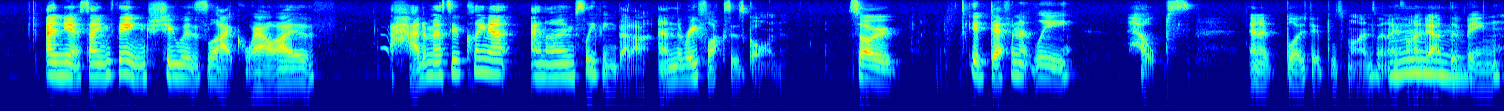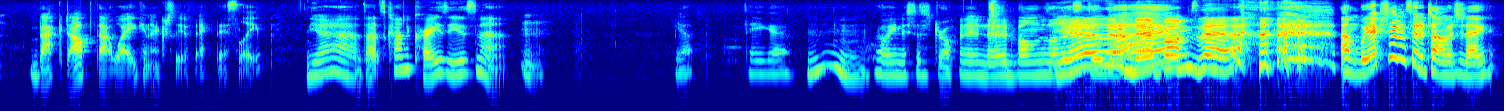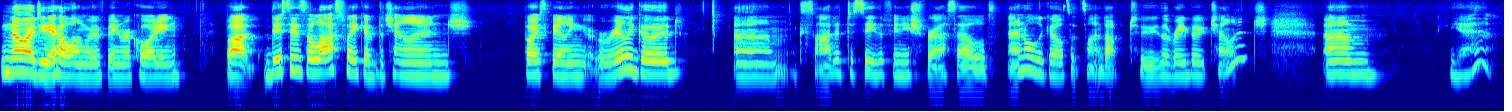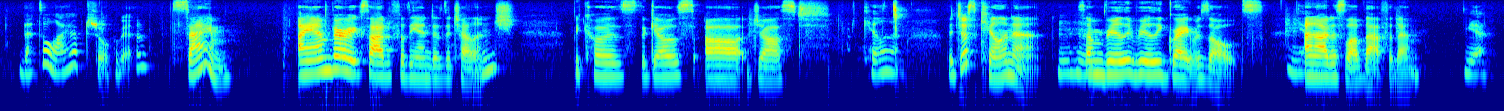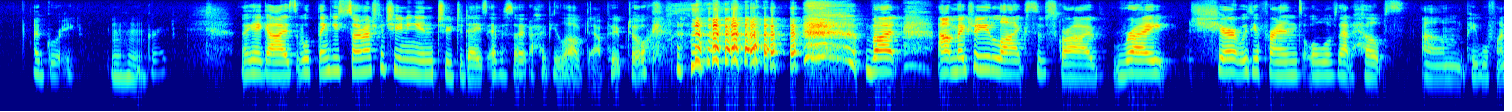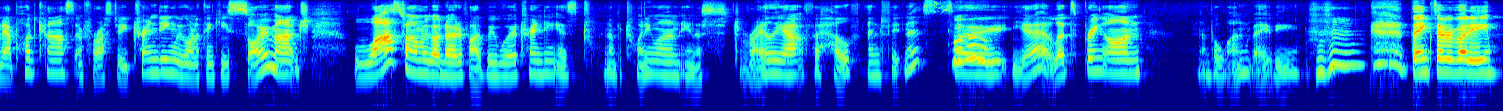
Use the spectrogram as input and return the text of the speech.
and yeah, same thing. She was like, wow, I've had a massive clean out and I'm sleeping better and the reflux is gone. So it definitely helps and it blows people's minds when they find out that being backed up that way can actually affect their sleep. Yeah, that's kind of crazy, isn't it? Yep. There you go. Mm. Rowena's just dropping in nerd bombs on Yeah, us little nerd bombs there. Um, we actually haven't set a timer today. No idea how long we've been recording, but this is the last week of the challenge. Both feeling really good. Um, excited to see the finish for ourselves and all the girls that signed up to the reboot challenge. Um, yeah, that's all I have to talk about. Same. I am very excited for the end of the challenge because the girls are just Killing it. they're just killing it. Some really really great results. Yeah. And I just love that for them. Yeah, agreed. Agreed. Okay, guys. Well, thank you so much for tuning in to today's episode. I hope you loved our poop talk. but um, make sure you like, subscribe, rate, share it with your friends. All of that helps um, people find our podcast and for us to be trending. We want to thank you so much. Last time we got notified, we were trending as t- number 21 in Australia for health and fitness. So, Woohoo. yeah, let's bring on number one, baby. Thanks, everybody.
